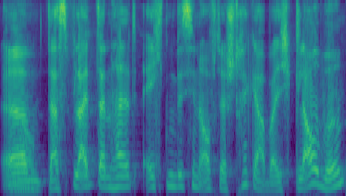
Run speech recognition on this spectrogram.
genau. ähm, das bleibt dann halt echt ein bisschen auf der Strecke. Aber ich glaube,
